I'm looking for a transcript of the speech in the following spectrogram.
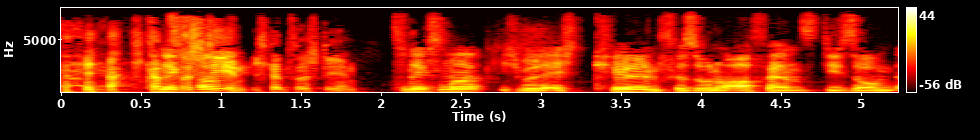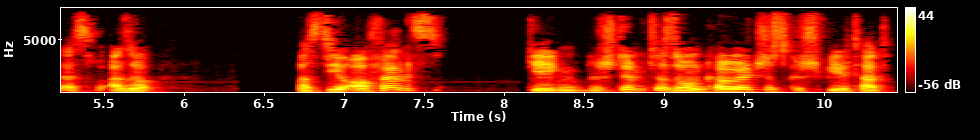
ja, ich kann es verstehen, mal, ich kann es verstehen. Zunächst mal, ich würde echt killen für so eine Offense, die Zone, das, also, was die Offense gegen bestimmte Zone Coverages gespielt hat,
